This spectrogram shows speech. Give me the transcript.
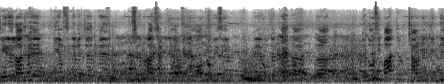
ਜੇਰੇ ਇਲਾਜ ਰਹੇ ਡੀਐਮਸੀ ਦੇ ਵਿੱਚ ਤੇ ਦੂਸਰੇ ਭਰਾ ਦੀ ਸਾਡੀ ਮੌਕੇ ਤੇ ਮੌਤ ਹੋ ਗਈ ਸੀ। ਤੇ ਉਹਦੇ ਤਹਿਤ ਜਦੋਂ ਅਸੀਂ ਬਾਅਦ ਚ ਛਾਣਬੀਣ ਕੀਤੀ,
